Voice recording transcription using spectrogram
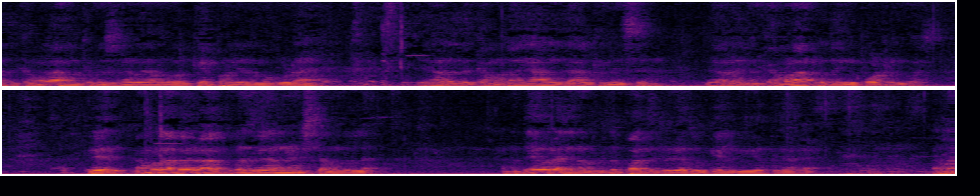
அது கமலா ஆல்கமிஸ்னு யாரும் ஒர்க்கே பண்ணல நம்ம கூட. யார் இது கமலா யார் இது ஆல்கமிஸ் யார் இது கமலான்றது இங்கே போட்டிருக்கு பேர். கமலா வேறு ஆல்கமிஸ் வேறு நினச்சிட்டேன் முதல்ல. ஆனால் தேவராஜன் அப்படி தான் பார்த்துட்டு இருக்காரு. கேள்வி கேட்கறதுக்காக. அந்த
